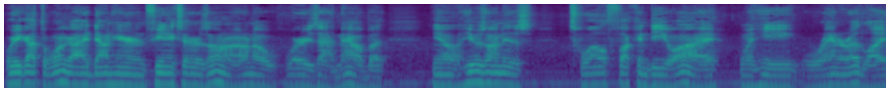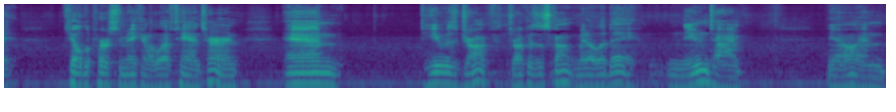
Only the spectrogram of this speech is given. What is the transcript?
Or you got the one guy down here in Phoenix, Arizona. I don't know where he's at now, but you know he was on his 12th fucking DUI when he ran a red light, killed a person making a left hand turn, and he was drunk, drunk as a skunk, middle of the day, noontime, you know, and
